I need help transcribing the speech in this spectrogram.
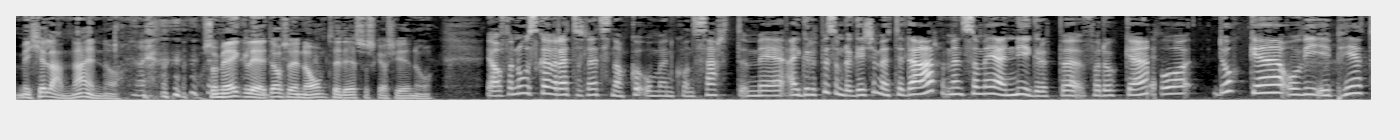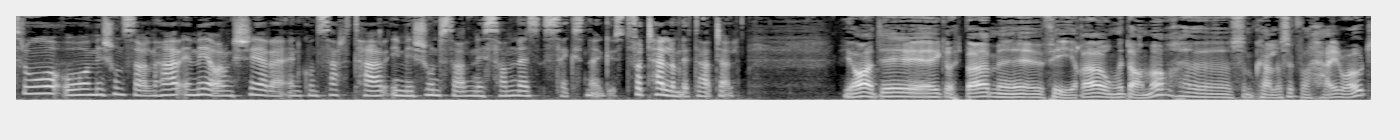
vi er ikke landa ennå. så vi gleder oss enormt til det som skal skje nå. Ja, for nå skal vi rett og slett snakke om en konsert med ei gruppe som dere ikke møtte der, men som er en ny gruppe for dere. Og dere og vi i Petro og Misjonssalen her er med å arrangere en konsert her i Misjonssalen i Sandnes 16.8. Fortell om dette her, Kjell. Ja, det er ei gruppe med fire unge damer uh, som kaller seg for High Road.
